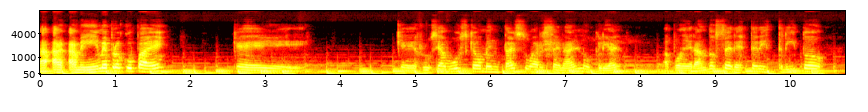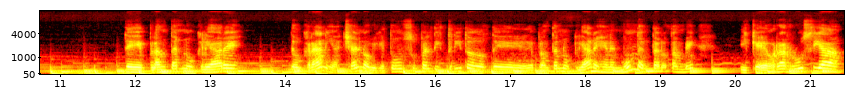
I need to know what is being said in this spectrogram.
a, mí me preocupa eh, que, que Rusia busque aumentar su arsenal nuclear, apoderándose de este distrito de plantas nucleares de Ucrania, Chernobyl, que es un super distrito de, plantas nucleares en el mundo entero también, y que ahora Rusia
